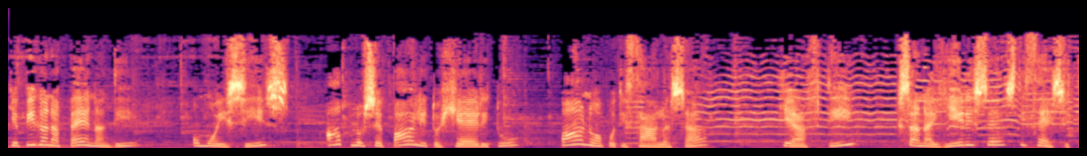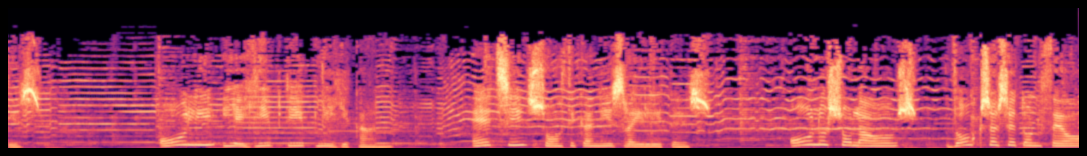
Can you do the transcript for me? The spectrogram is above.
και πήγαν απέναντι, ο Μωυσής άπλωσε πάλι το χέρι του πάνω από τη θάλασσα και αυτή ξαναγύρισε στη θέση της. Όλοι οι Αιγύπτιοι πνίγηκαν. Έτσι σώθηκαν οι Ισραηλίτες. Όλος ο λαός δόξασε τον Θεό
